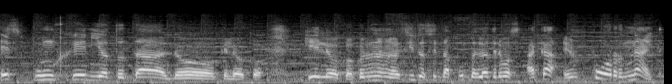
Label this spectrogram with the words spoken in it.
Es un genio total. ¡Oh, qué loco! ¡Qué loco! Con unos 960 puntos lo tenemos acá en Fortnite.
